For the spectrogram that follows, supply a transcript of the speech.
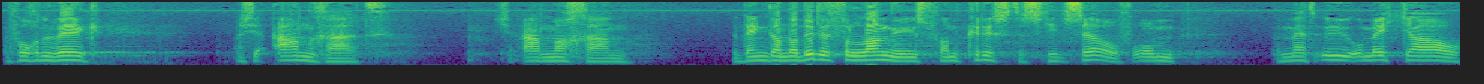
Volgende week, als je aangaat, als je aan mag gaan, denk dan dat dit het verlangen is van Christus zelf, om met u, om met jou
